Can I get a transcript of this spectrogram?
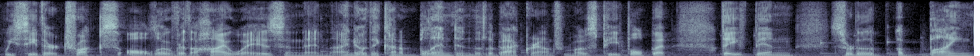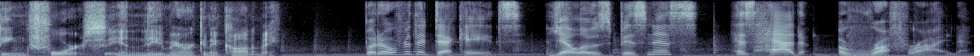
We see their trucks all over the highways, and, I know they kind of blend into the background for most people, but they've been sort of a binding force in the American economy. But over the decades, Yellow's business has had a rough ride.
